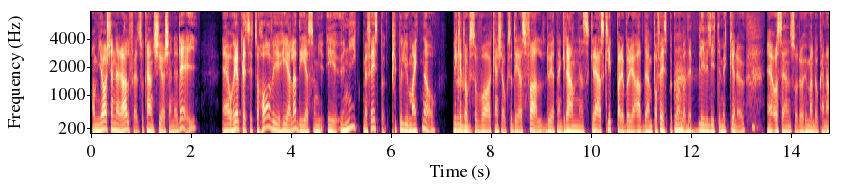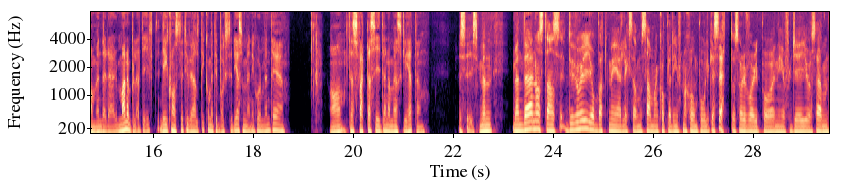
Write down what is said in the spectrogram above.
om jag känner Alfred så kanske jag känner dig. Eh, och helt plötsligt så har vi ju hela det som är unikt med Facebook, people you might know. Vilket Mm. också var kanske också deras fall. Du vet när grannens gräsklippare började adda en på Facebook. Man bara, Mm. det blir lite mycket nu. Eh, och sen så då hur man då kan använda det där manipulativt. Det är konstigt hur vi alltid kommer tillbaka till det som människor. Men det ja, den svarta sidan av mänskligheten. Precis, men, men där någonstans, du har ju jobbat med liksom sammankopplad information på olika sätt och så har du varit på Neo4j och sen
